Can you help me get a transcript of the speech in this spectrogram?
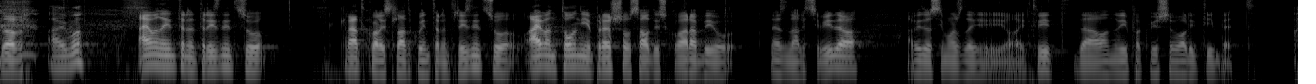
Dobro. Ajmo. Ajmo na internet riznicu, kratko ali slatko internet riznicu. Ivan Toni je prešao u Saudijsku Arabiju, ne znam da li si video, a video si možda i ovaj tweet, da on ipak više voli Tibet.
